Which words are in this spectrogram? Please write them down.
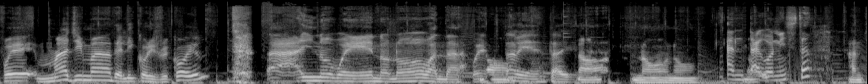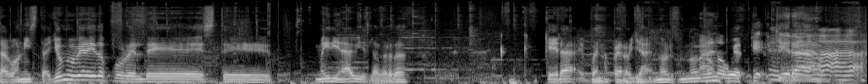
Fue Majima de Licorice Recoil. Ay, no, bueno, no, banda. Bueno, No. está bien, está bien. No, no, no. Antagonista. Antagonista. Yo me hubiera ido por el de este Made in Abyss, la verdad. Que era, bueno, pero ya, no, no, no, Mal. no voy a. que, que era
